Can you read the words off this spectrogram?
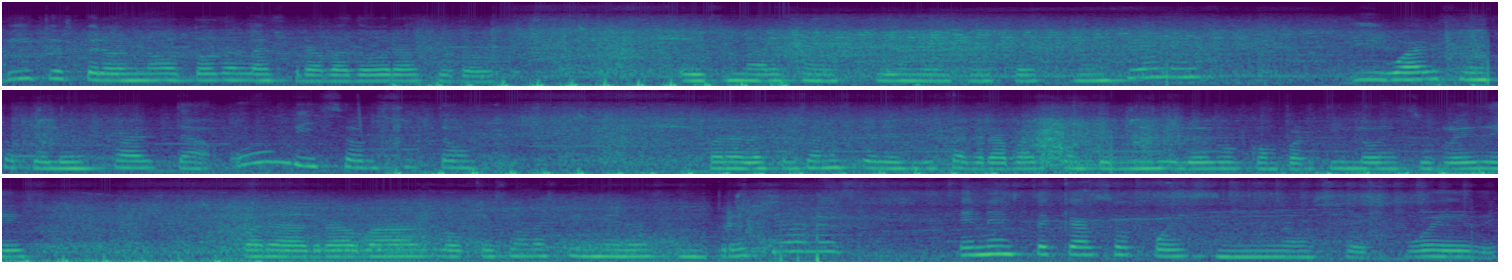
vídeos pero no todas las grabadoras o los smartphones tienen estas funciones. Igual siento que le falta un visorcito para las personas que les gusta grabar contenido y luego compartirlo en sus redes para grabar lo que son las primeras impresiones. En este caso pues no se puede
